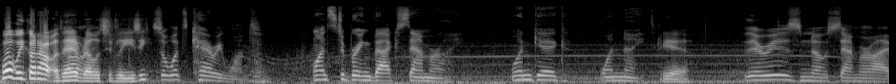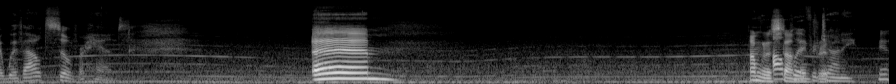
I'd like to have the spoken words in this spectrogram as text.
Well, we got out of there Alright. relatively easy. So what's Kerry want? Wants to bring back Samurai. One gig, one night. Yeah. There is no samurai without silver Silverhand. Um... I'm gonna I'll stand play in for for it. Johnny. Yeah.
